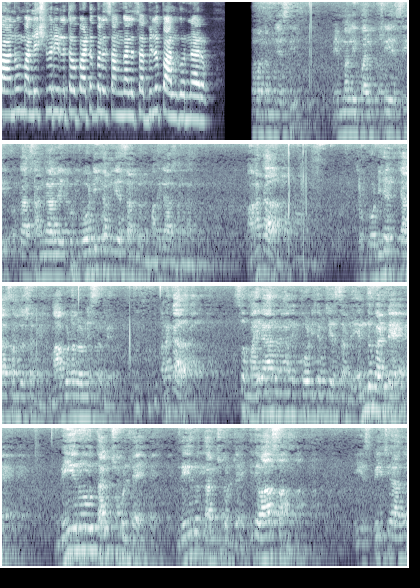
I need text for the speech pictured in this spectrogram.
బాను మల్లేశ్వరిలతో పాటు పలు సంఘాల సభ్యులు పాల్గొన్నారు. మిమ్మల్ని పరీక్ష చేసి ఒక సంఘాలు ఇప్పుడు కోటీకం చేస్తుంటుంది మహిళా సంఘాలు. కాదా సో కోటి చేస్తే చాలా సంతోషమే. మా కూడా లోన్ ఇస్తారు మీరు. అవునా కాదా సో మహిళా సంఘాన్ని కోటీకం చేస్తాడు. ఎందుకంటే మీరు తలుచుకుంటే మీరు తలుచుకుంటే ఇది వాస్తవం. ఈ స్పీచ్ కాదు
